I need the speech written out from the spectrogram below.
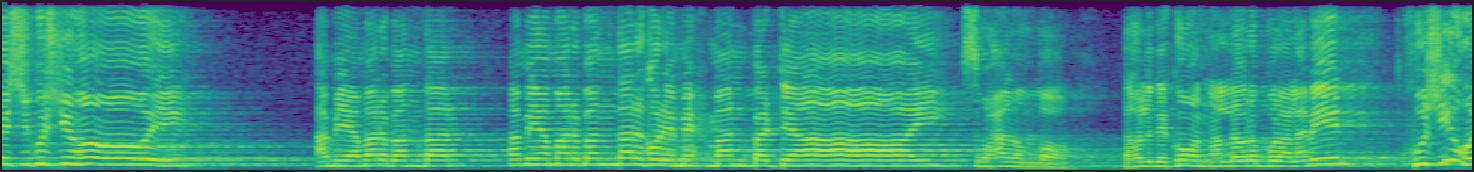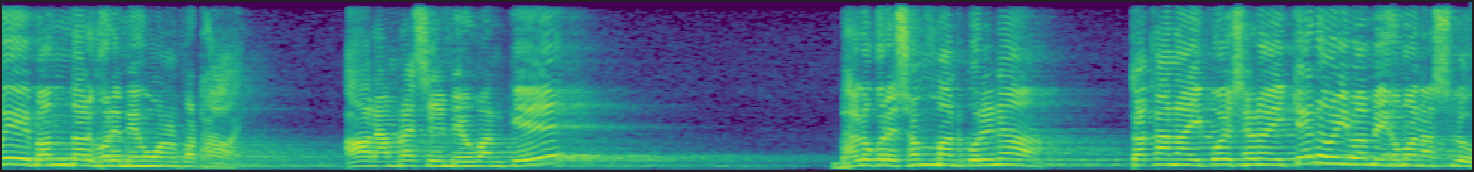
বেশি খুশি হই, আমি আমার বান্দার, আমি আমার বান্দার ঘরে মেহমান পাঠাই। সুবহানাল্লাহ। তাহলে দেখুন, আল্লাহ রাব্বুল আলামিন খুশি হয়ে বান্দার ঘরে মেহমান পাঠায়। আর আমরা সেই মেহমানকে ভালো করে সম্মান করি না। টাকা নাই, পয়সা নাই, কেনই বা মেহমান আসলো?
